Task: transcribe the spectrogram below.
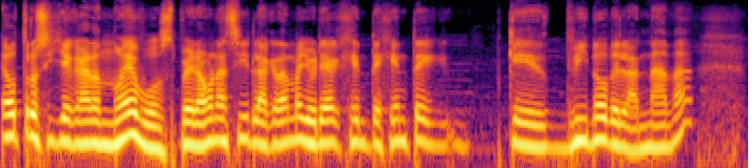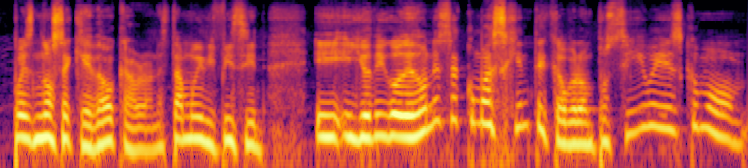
Otros sí llegaron nuevos, pero aún así la gran mayoría gente, gente que vino de la nada, pues no se quedó, cabrón. Está muy difícil. Y, yo digo, ¿de dónde saco más gente, cabrón? Pues sí, güey, es como...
